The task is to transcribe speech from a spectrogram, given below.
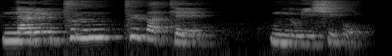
나를 푸른 풀밭에 누이시고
